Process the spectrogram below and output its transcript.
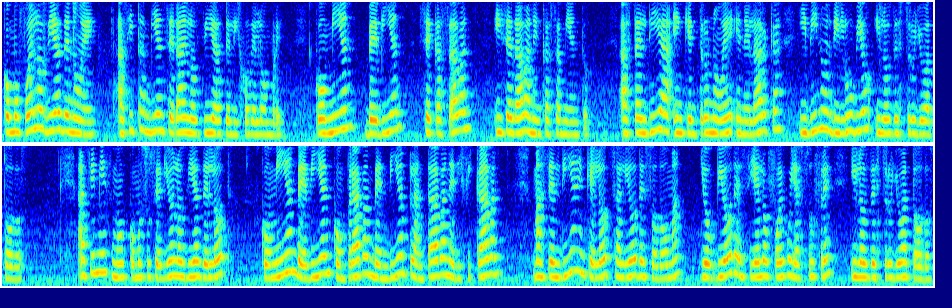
Como fue en los días de Noé, así también será en los días del Hijo del hombre. Comían, bebían, se casaban y se daban en casamiento, hasta el día en que entró Noé en el arca y vino el diluvio y los destruyó a todos. Asimismo, como sucedió en los días de Lot, comían, bebían, compraban, vendían, plantaban, edificaban, mas el día en que Lot salió de Sodoma, llovió del cielo fuego y azufre y los destruyó a todos.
